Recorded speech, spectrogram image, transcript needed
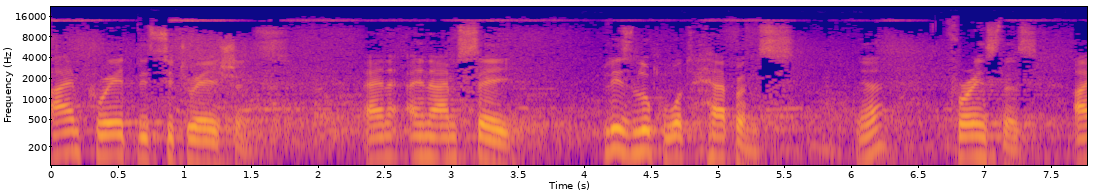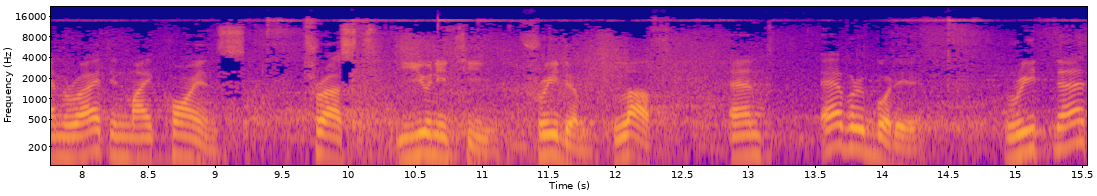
I'm create these situations, and and I'm say, please look what happens. Yeah. For instance, I'm writing my coins, trust, unity, freedom, love, and everybody read that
